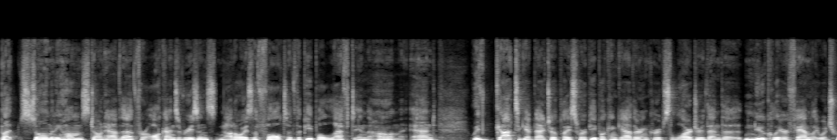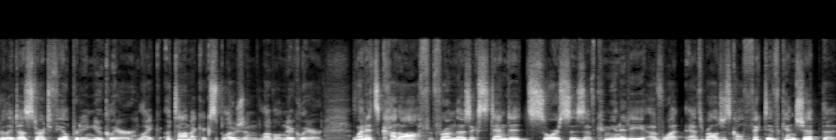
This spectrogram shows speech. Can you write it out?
But so many homes don't have that for all kinds of reasons, not always the fault of the people left in the home. And we've got to get back to a place where people can gather in groups larger than the nuclear family, which really does start to feel pretty nuclear, like atomic explosion level nuclear, when it's cut off from those extended sources of community of what anthropologists call fictive kinship, the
